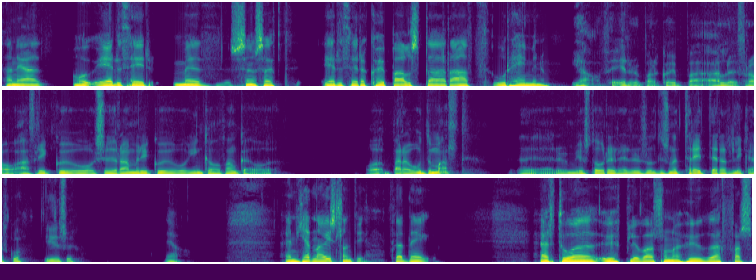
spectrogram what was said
Þannig að, og eru þeir með, sem sagt, eru þeir að kaupa allstaðar að úr heiminum? Já, þeir eru bara að kaupa alveg frá Afríku og Suður Ameríku og Inga og Fanga og, og bara út um allt þeir eru mjög stórir, þeir eru svolítið svona treyterar líka sko í þessu Já. En hérna á Íslandi, hvernig ert þú að upplifa svona hugarfars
